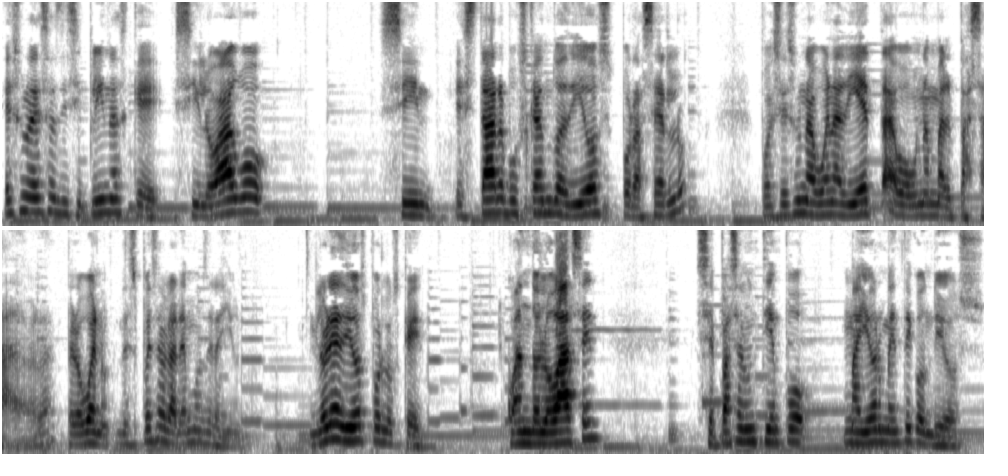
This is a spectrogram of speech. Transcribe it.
es una de esas disciplinas que si lo hago sin estar buscando a Dios por hacerlo, pues es una buena dieta o una mal pasada, ¿verdad? Pero bueno, después hablaremos del ayuno. Gloria a Dios por los que cuando lo hacen se pasan un tiempo mayormente con Dios.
